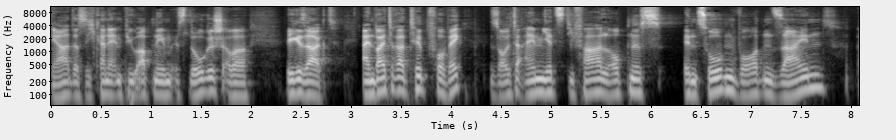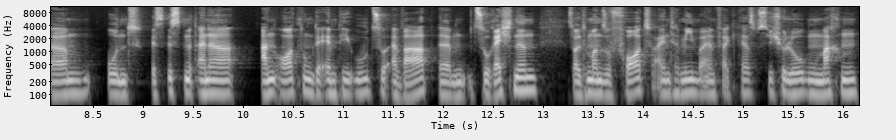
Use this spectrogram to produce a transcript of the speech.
Ja, dass ich keine MPU abnehme, ist logisch, aber wie gesagt, ein weiterer Tipp vorweg, sollte einem jetzt die Fahrerlaubnis entzogen worden sein ähm, und es ist mit einer Anordnung der MPU zu, erwart ähm, zu rechnen, sollte man sofort einen Termin bei einem Verkehrspsychologen machen,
